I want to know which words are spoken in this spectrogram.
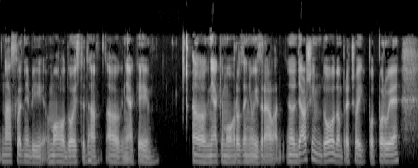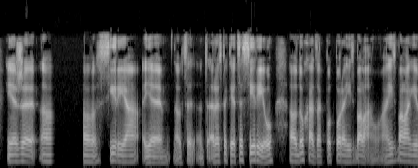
následne by mohlo dôjsť teda k nejakej k nejakému ohrozeniu Izraela. Ďalším dôvodom, prečo ich podporuje, je, že Sýria je, respektíve cez Sýriu dochádza k podpore Hizbaláhu. A Hizbalách je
